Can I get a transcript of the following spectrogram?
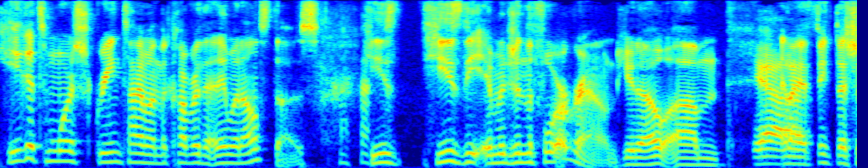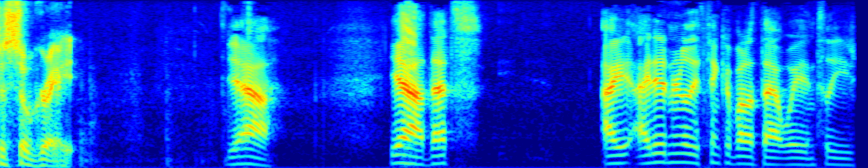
he gets more screen time on the cover than anyone else does he's he's the image in the foreground you know um Yeah. and i think that's just so great Yeah. Yeah, that's I I didn't really think about it that way until you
